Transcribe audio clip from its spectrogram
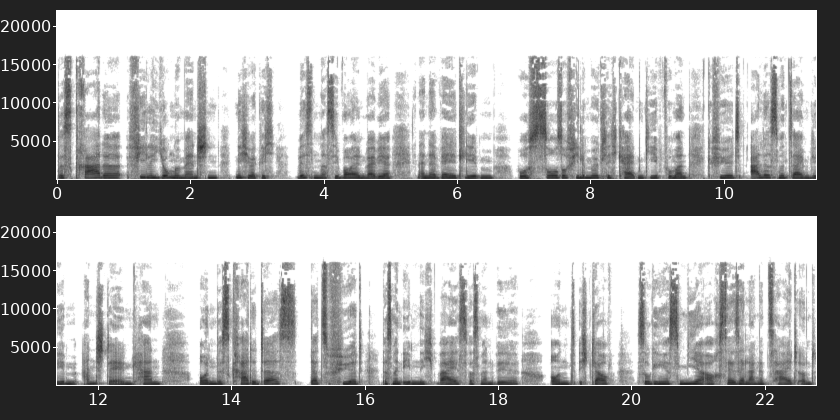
dass gerade viele junge Menschen nicht wirklich wissen, was sie wollen, weil wir in einer Welt leben, wo es so, so viele Möglichkeiten gibt, wo man gefühlt alles mit seinem Leben anstellen kann und es gerade das dazu führt, dass man eben nicht weiß, was man will. Und ich glaube, so ging es mir auch sehr, sehr lange Zeit und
